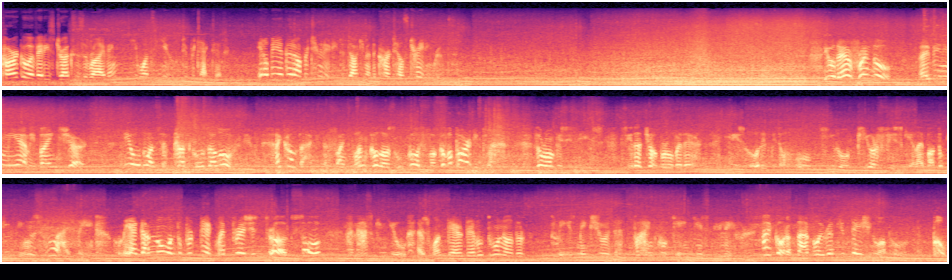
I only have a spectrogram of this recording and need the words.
cargo of Eddie's drugs is arriving, he wants you to protect it. It'll be a good opportunity to document the cartel's trading routes. You there, friendo? I've been in Miami buying shirts. The old ones have cut goals all over them. I come back and find one colossal godfuck of a party plan. The rumpus is this. See that chopper over there? It is loaded with a whole kilo of pure fiscal I bought to keep things lively. Only I got no one to protect my precious drugs, so I'm asking you, as one daredevil to another, please make sure that fine cocaine gets delivered. I got a bad boy reputation to uphold. Boom!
